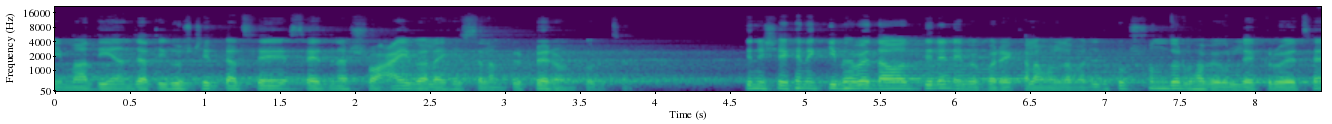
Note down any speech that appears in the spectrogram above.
এই মাদিয়ান জাতিগোষ্ঠীর কাছে সৈয়দনা সোয়াইব আলাইহিসাল্লামকে প্রেরণ করেছেন। তিনি সেখানে কীভাবে দাওয়াত দিলেন এ ব্যাপারে কালামুল্লাহ মাজিদ খুব সুন্দরভাবে উল্লেখ রয়েছে।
